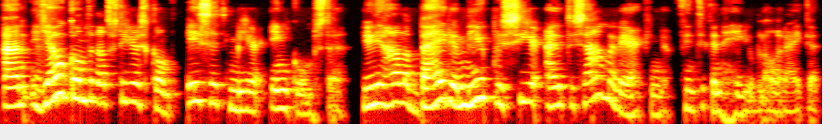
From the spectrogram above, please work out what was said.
Aan jouw kant en adverteerderskant is het meer inkomsten. Jullie halen beide meer plezier uit de samenwerkingen, vind ik een hele belangrijke.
